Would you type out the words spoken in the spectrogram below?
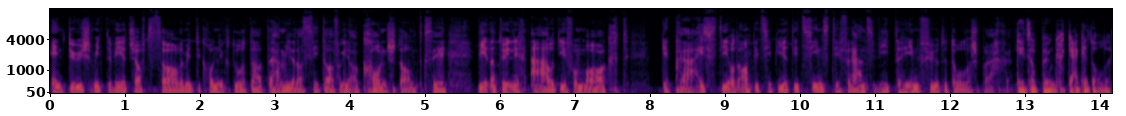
enttäuscht mit den Wirtschaftszahlen, mit den Konjunkturdaten, haben wir ja das seit Anfang Jahr konstant gesehen, wird natürlich auch die vom Markt gepreiste oder antizipierte Zinsdifferenz weiterhin für den Dollar sprechen. Gibt es auch Punkte gegen Dollar?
